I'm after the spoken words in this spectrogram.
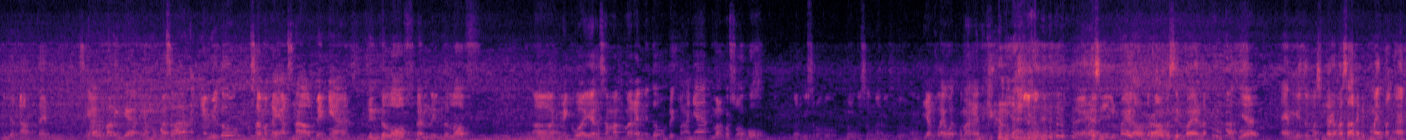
Punya kapten. Sekarang paling nggak yang masalah MU tuh sama kayak Arsenal backnya. Lindelof kan Lindelof uh, Maguire sama kemarin itu back tengahnya Marcos Rojo. Bagus Roho bagus sama Marcos Roho yang lewat kemarin. Kan masih lumayan overall masih lumayan lah. Ya M itu sebenarnya masalah di pemain tengah.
